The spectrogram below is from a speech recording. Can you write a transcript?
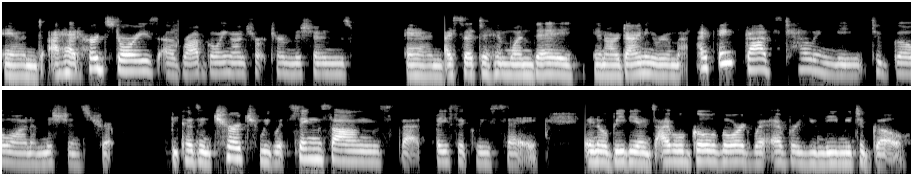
And I had heard stories of Rob going on short term missions. And I said to him one day in our dining room, I think God's telling me to go on a missions trip. Because in church, we would sing songs that basically say, in obedience, I will go, Lord, wherever you need me to go.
